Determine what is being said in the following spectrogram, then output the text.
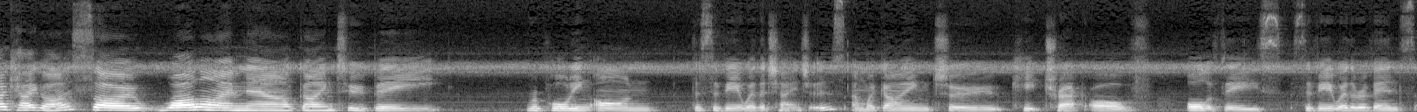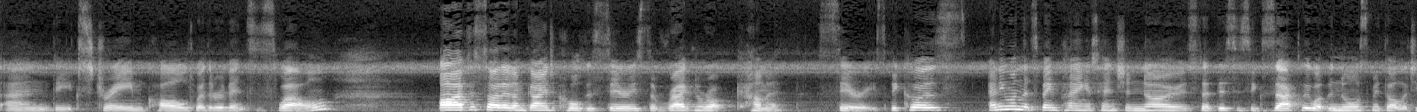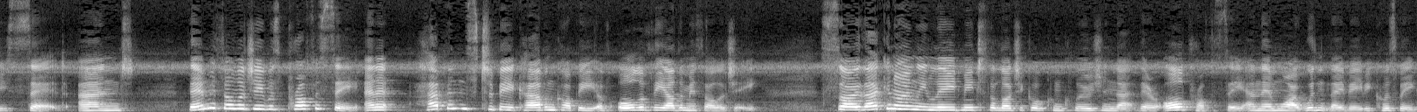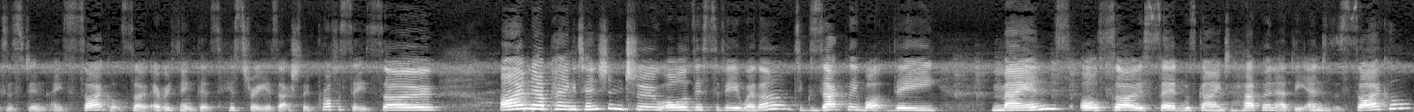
Okay, guys, so while I'm now going to be reporting on the severe weather changes and we're going to keep track of all of these severe weather events and the extreme cold weather events as well, I've decided I'm going to call this series the Ragnarok Cometh series because anyone that's been paying attention knows that this is exactly what the Norse mythology said. And their mythology was prophecy, and it happens to be a carbon copy of all of the other mythology. So that can only lead me to the logical conclusion that they're all prophecy, and then why wouldn't they be? Because we exist in a cycle. So everything that's history is actually prophecy. So I'm now paying attention to all of this severe weather. It's exactly what the Mayans also said was going to happen at the end of the cycle.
